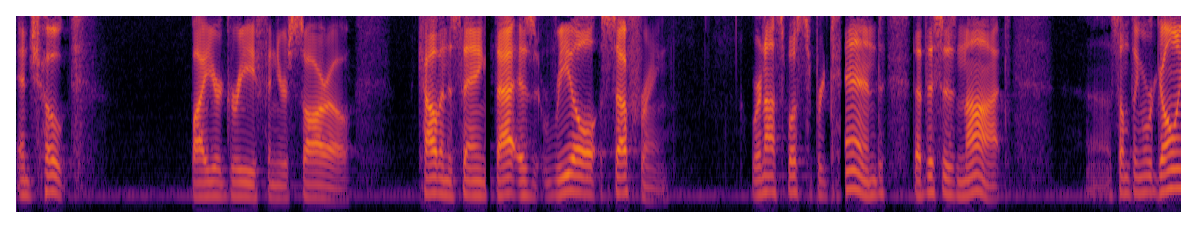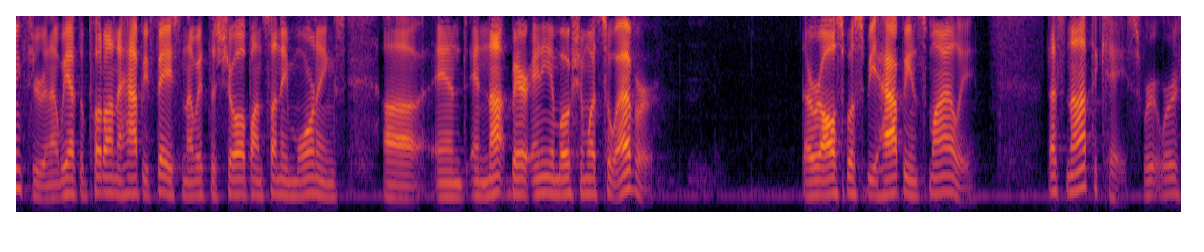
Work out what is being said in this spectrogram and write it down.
and choked by your grief and your sorrow. Calvin is saying that is real suffering. We're not supposed to pretend that this is not uh, something we're going through and that we have to put on a happy face and that we have to show up on Sunday mornings uh, and, and not bear any emotion whatsoever. That we're all supposed to be happy and smiley. That's not the case. We're, we're,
